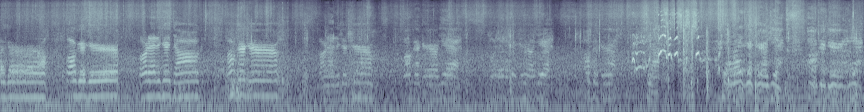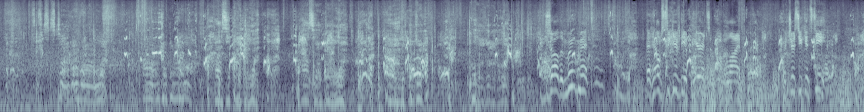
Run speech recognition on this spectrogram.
Good girl. Oh, good girl. Oh, that a good dog. Oh, good girl. Oh, that a good girl. Oh, good girl, yeah. Oh, that a good girl, yeah. Oh, good girl. Yeah, yeah a good girl, yeah. Oh, good girl, yeah. Yeah, good girl, yeah. Oh, that a good girl, yeah. A good girl, yeah. A good girl, yeah. Oh, that a good girl. Yeah, girl, yeah. So the movement it helps to give the appearance of being alive, which as you can see,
